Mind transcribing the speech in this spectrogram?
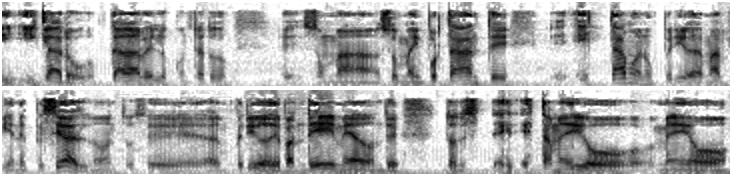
y, claro, cada vez los contratos eh, son, más, son más importantes. Eh, estamos en un periodo además bien especial, ¿no? Entonces, un periodo de pandemia donde, donde está medio, medio,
